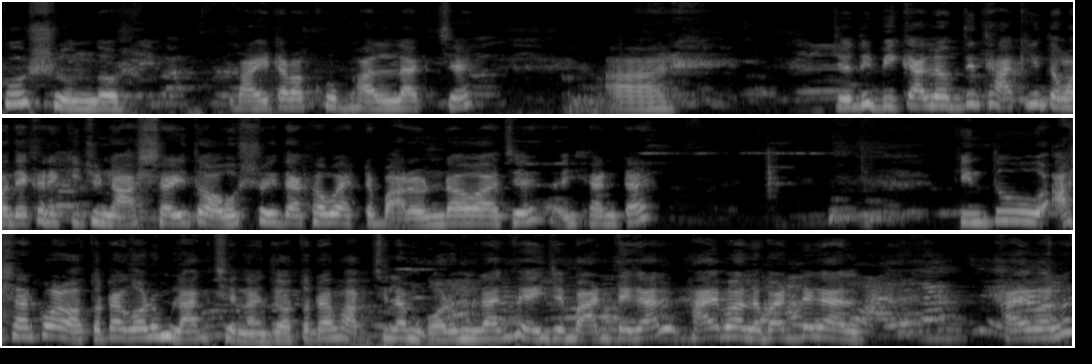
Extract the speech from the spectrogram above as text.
খুব সুন্দর। বাড়িটা আমার খুব ভালো লাগছে। আর যদি বিকাল অবধি থাকি, তোমাদের এখানে কিছু নার্সারি তো অবশ্যই দেখাবো। একটা বারান্দাও আছে এইখানটায়। কিন্তু আসার পর অতটা গরম লাগছে না। যতটা ভাবছিলাম গরম লাগবে, এই যে বার্থডে গাল হাই বলো বার্থডে গাল হাই বলো।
